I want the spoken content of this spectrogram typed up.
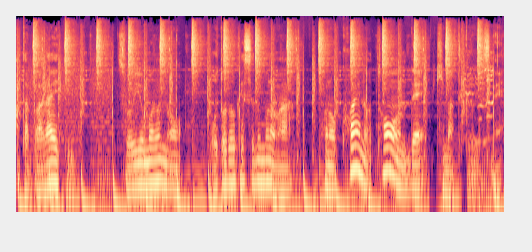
またバラエティそういうもののお届けするものはこの声のトーンで決まってくるんですね。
